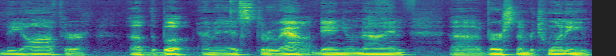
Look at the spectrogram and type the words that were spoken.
the author of the book. I mean, it's throughout Daniel 9, uh, verse number 20.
